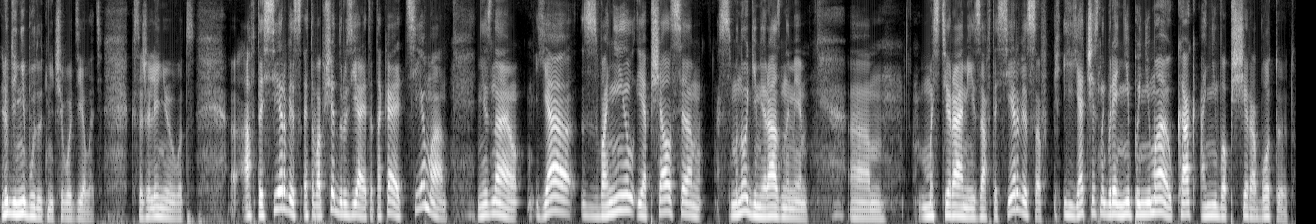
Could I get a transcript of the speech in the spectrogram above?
люди не будут ничего делать. К сожалению, вот автосервис, это вообще, друзья, это такая тема, не знаю, я звонил и общался с многими разными эм, мастерами из автосервисов, и я, честно говоря, не понимаю, как они вообще работают.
